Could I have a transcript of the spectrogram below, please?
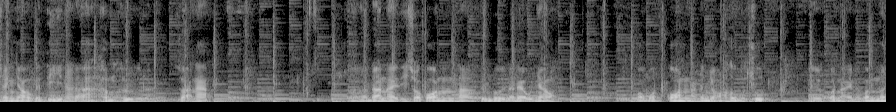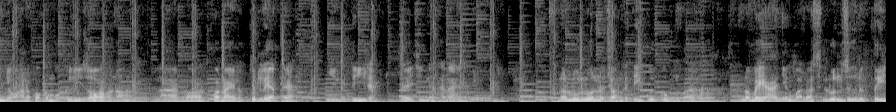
Tranh nhau cái ti là đã hầm hừ rồi dọa nạt. À, đàn này thì cho con là tương đối là đều nhau. Có một con là nó nhỏ hơn một chút. Thì con này nó con nó nhỏ nó có một cái lý do của nó là nó con này nó quyết liệt này nhìn nó ti đây. Đây chính là thằng này, này. Nó luôn luôn nó chọn cái ti cuối cùng và nó bé nhưng mà nó luôn giữ được ti.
